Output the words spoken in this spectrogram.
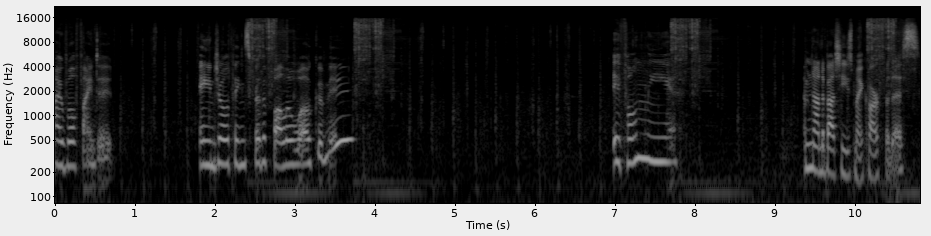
I will find it. Angel, thanks for the follow. Welcome in. If only... I'm not about to use my car for this.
